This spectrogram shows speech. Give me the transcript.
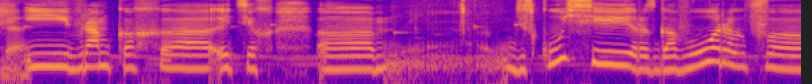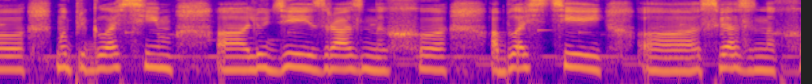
Да. И в рамках э, этих э, дискуссий, разговоров э, мы пригласим э, людей из разных областей, связанных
